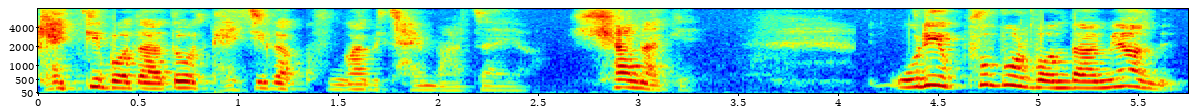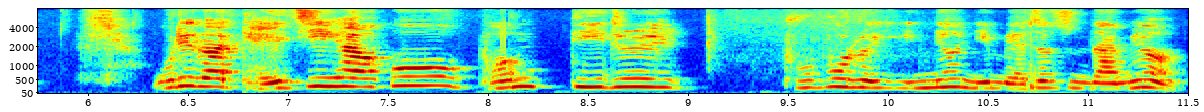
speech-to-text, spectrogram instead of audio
개띠보다도 돼지가 궁합이 잘 맞아요. 희한하게. 우리 부부를 본다면 우리가 돼지하고 범띠를 부부를 인연이 맺어준다면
